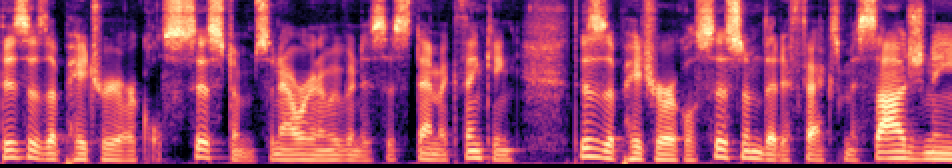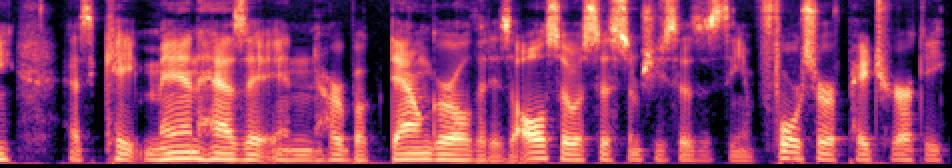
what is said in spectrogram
this is a patriarchal system. So now we're going to move into systemic thinking. This is a patriarchal system that affects misogyny, as Kate Manne has it in her book Down Girl, that is also a system. She says it's the enforcer of patriarchy.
